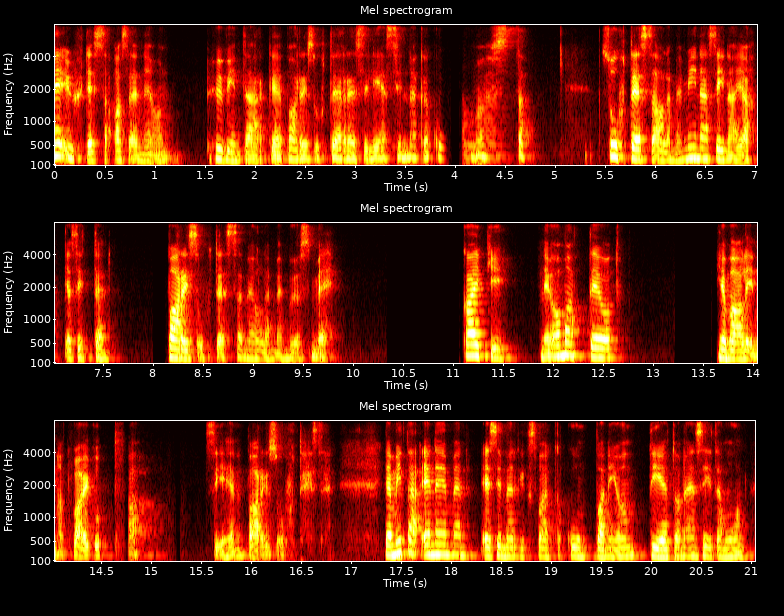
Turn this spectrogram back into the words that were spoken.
Me yhdessä asenne on hyvin tärkeä parisuhteen resilienssin näkökulmasta. Suhteessa olemme minä, sinä ja, ja sitten parisuhteessa me olemme myös me. Kaikki ne omat teot ja valinnat vaikuttaa siihen parisuhteeseen. Ja mitä enemmän esimerkiksi vaikka kumppani on tietoinen siitä mun,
